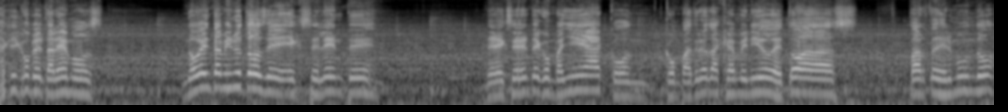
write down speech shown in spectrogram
aquí completaremos 90 minutos de excelente, de excelente compañía con compatriotas que han venido de todas partes del mundo,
